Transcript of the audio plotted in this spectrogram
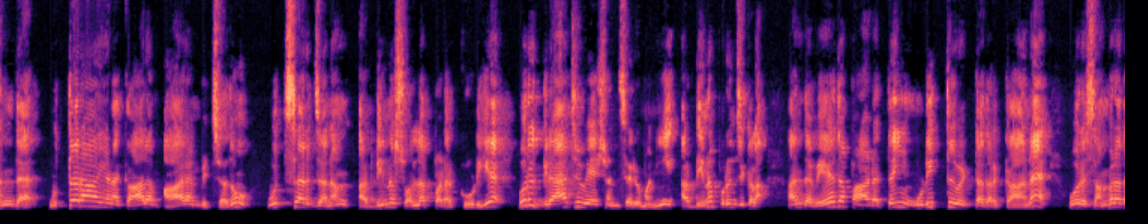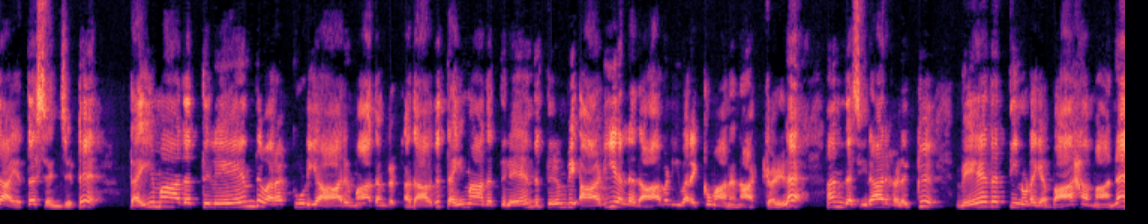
அந்த உத்தராயண காலம் ஆரம்பிச்சதும் உற்சர்ஜனம் அப்படின்னு சொல்லப்படக்கூடிய ஒரு கிராஜுவேஷன் செருமனி அப்படின்னு புரிஞ்சுக்கலாம். அந்த வேத பாடத்தை முடித்து விட்டதற்கான ஒரு சம்பிரதாயத்தை செஞ்சுட்டு தை மாதத்திலேந்து வரக்கூடிய ஆறு மாதங்கள் அதாவது தை மாதத்திலேந்து திரும்பி ஆடி அல்லது ஆவணி வரைக்குமான நாட்கள்ல அந்த சிறார்களுக்கு வேதத்தினுடைய பாகமான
